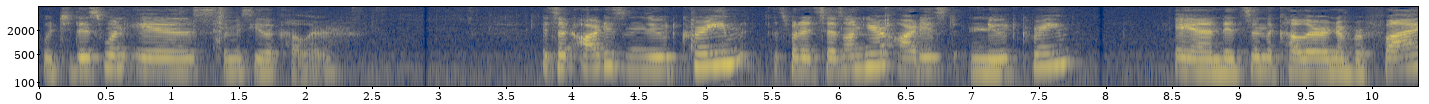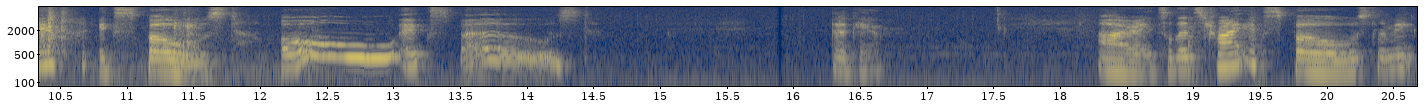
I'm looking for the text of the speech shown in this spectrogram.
which this one is, let me see the color. It's an Artist Nude Cream. That's what it says on here, Artist Nude Cream. And it's in the color number five, Exposed. Oh, Exposed. Okay. All right, so let's try Exposed. Let me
